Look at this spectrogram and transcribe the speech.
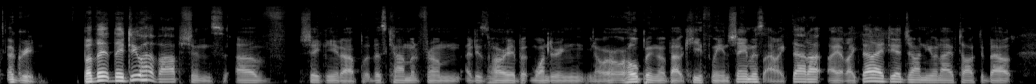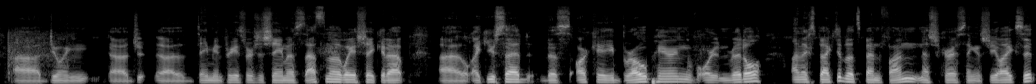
Agreed. But they, they do have options of shaking it up. This comment from Eddie Zahari, but wondering, you know, or, or, hoping about Keith Lee and Sheamus. I like that. I, I, like that idea. John, you and I have talked about uh, doing uh, uh, Damian Priest versus Sheamus. That's another way to shake it up. Uh, like you said, this RK Bro pairing of Orton Riddle, unexpected, but it's been fun. Nesha saying that she likes it.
